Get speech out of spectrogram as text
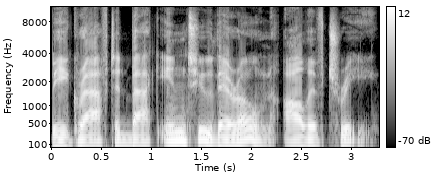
be grafted back into their own olive tree?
